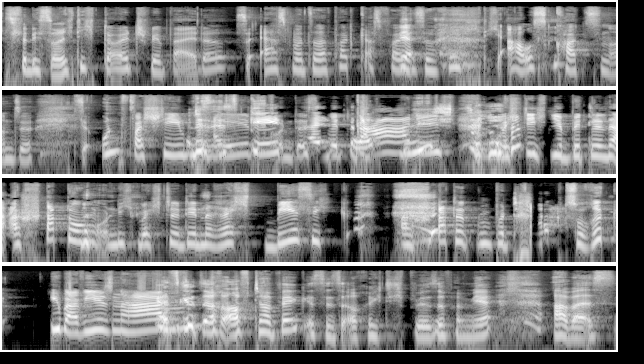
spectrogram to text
Das finde ich so richtig deutsch, wir beide. So erstmal in so einer Podcast-Folge Ja. so richtig auskotzen und so diese Unverschämtheit. Das ist- geht und das geht gar nicht. Ich möchte hier bitte eine Erstattung und ich möchte den rechtmäßig erstatteten Betrag zurück überwiesen haben. Ganz kurz auch off-topic, ist jetzt auch richtig böse von mir. Aber es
